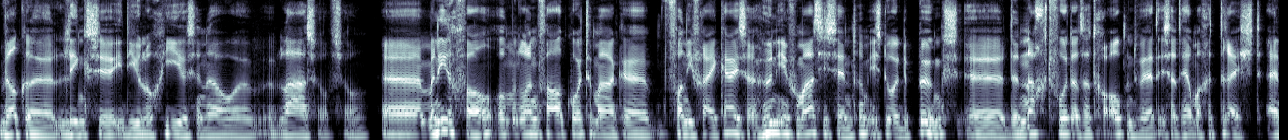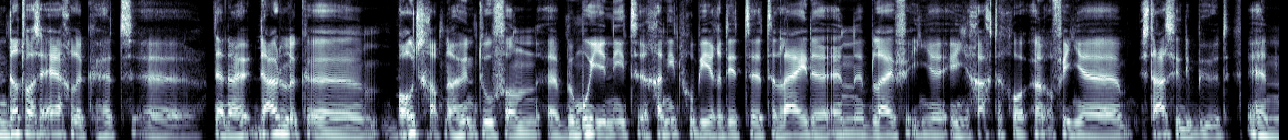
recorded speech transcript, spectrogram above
welke linkse ideologieën ze nou uh, lazen of zo. Uh, maar in ieder geval, om een lang verhaal kort te maken van die Vrije Keizer, hun informatiecentrum is door de punks, uh, de nacht voordat het geopend werd, is dat helemaal getrashed. En dat was eigenlijk het nou, duidelijke boodschap naar hun toe van bemoei je niet, ga niet proberen dit te leiden en blijf in je, in je grachten of in je buurt. En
